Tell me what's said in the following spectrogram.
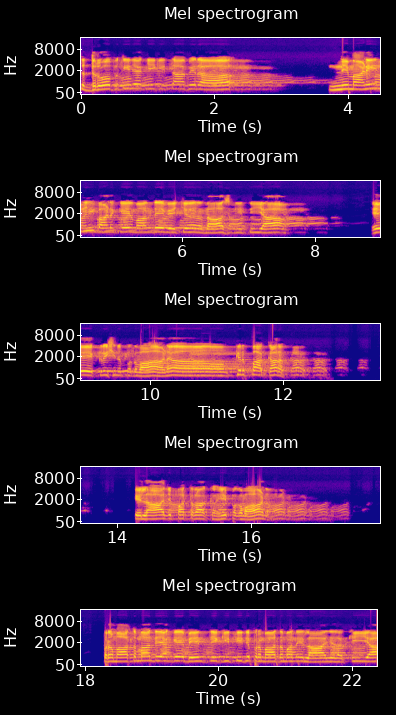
ਤੇ ਦ੍ਰੋਪਦੀ ਨੇ ਕੀ ਕੀਤਾ ਫਿਰ? ਨਿਮਾਣੀ ਜੀ ਬਣ ਕੇ ਮਨ ਦੇ ਵਿੱਚ ਅਰਦਾਸ ਕੀਤੀ ਆ ਏ ਕ੍ਰਿਸ਼ਨ ਭਗਵਾਨ, ਕਿਰਪਾ ਕਰ। ਇਲਾਜ ਪਤ ਰੱਖ, ਹੈ ਭਗਵਾਨ। ਪ੍ਰਮਾਤਮਾ ਦੇ ਅੱਗੇ ਬੇਨਤੀ ਕੀਤੀ ਤੇ ਪ੍ਰਮਾਤਮਾ ਨੇ ਇਲਾਜ ਰੱਖੀ ਆ।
